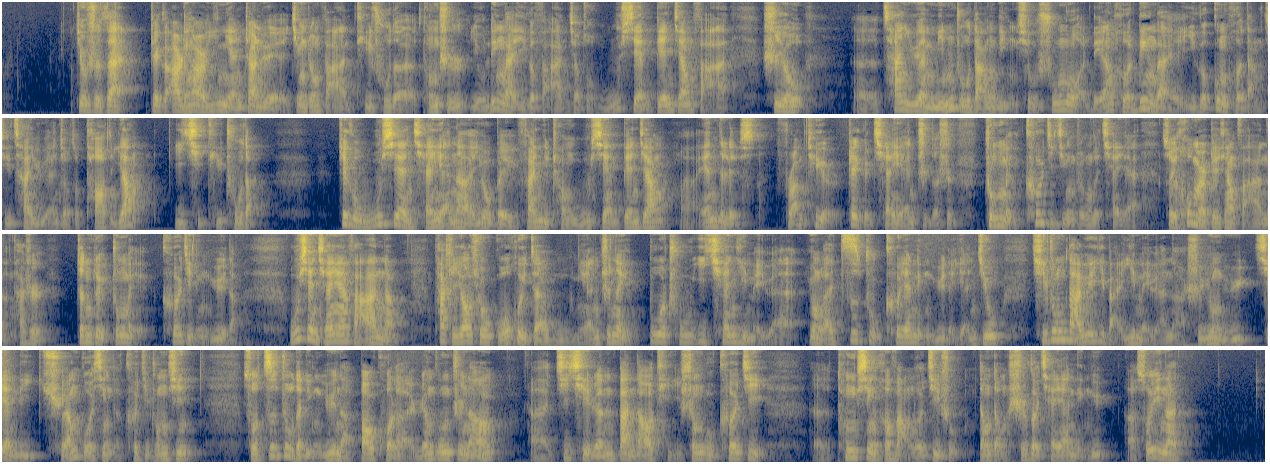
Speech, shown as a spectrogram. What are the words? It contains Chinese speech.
就是在这个二零二一年战略竞争法案提出的同时，有另外一个法案叫做无限边疆法案，是由呃参议院民主党领袖舒默联合另外一个共和党籍参议员叫做 Todd Young 一起提出的。这个无限前沿呢，又被翻译成无限边疆啊，Endless Frontier。这个前沿指的是中美科技竞争的前沿，所以后面这项法案呢，它是针对中美科技领域的。无限前沿法案呢？它是要求国会在五年之内拨出一千亿美元，用来资助科研领域的研究，其中大约一百亿美元呢是用于建立全国性的科技中心。所资助的领域呢，包括了人工智能、呃机器人、半导体、生物科技、呃通信和网络技术等等十个前沿领域啊。所以呢，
